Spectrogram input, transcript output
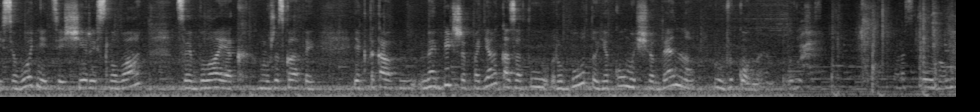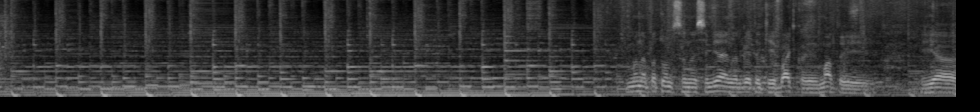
І сьогодні ці щирі слова це була як можна сказати, як така найбільша подяка за ту роботу, яку ми щоденно ну, виконуємо. Розтрогала. Мене потомственна сім'я, енергетики, і батько, і мати. І, я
